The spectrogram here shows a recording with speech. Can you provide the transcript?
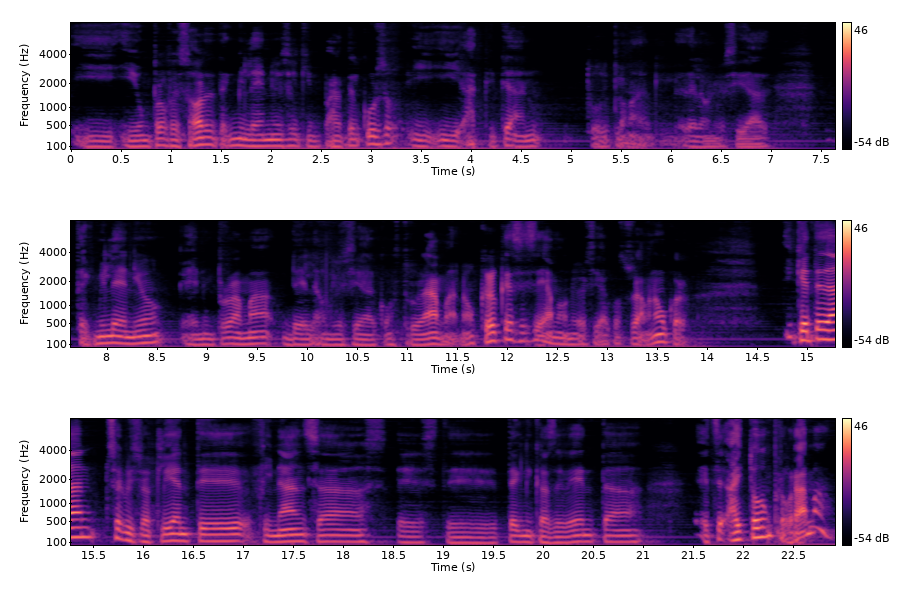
y, un profesor de Tecmilenio es el que imparte el curso y, a ti te dan tu diploma de, la Universidad Tecmilenio en un programa de la Universidad Construrama, ¿no? Creo que así se llama Universidad Construrama, no. ¿Y qué te dan? Servicio al cliente, finanzas, este, técnicas de venta, Hay todo un programa.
